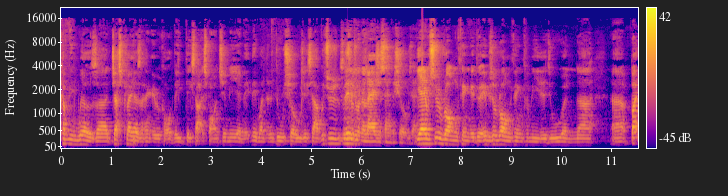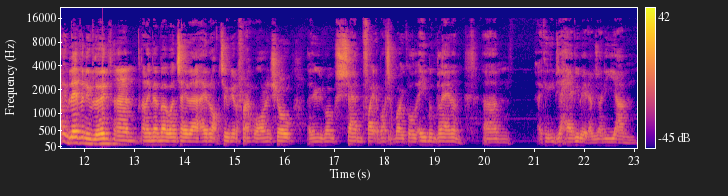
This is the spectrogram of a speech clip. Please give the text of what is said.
company in Wales, uh, Just Players, I think they were called. They, they started sponsoring me, and they, they wanted to do shows they said, which was, So they were doing the leisure centre shows. Then. yeah, it was the wrong thing to do. It was a wrong thing for me to do, and uh, uh, but you live and you learn. Um, and I remember once I had, a, I had an opportunity on a Frank Warren show. I think it was about seven fight about a boy called Eamon Glennon. Um, I think he was a heavyweight. I was only um,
